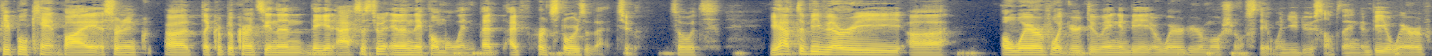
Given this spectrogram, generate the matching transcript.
people can't buy a certain uh like cryptocurrency and then they get access to it and then they FOMO in that i've heard stories of that too so it's you have to be very uh aware of what you're doing and be aware of your emotional state when you do something and be aware of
